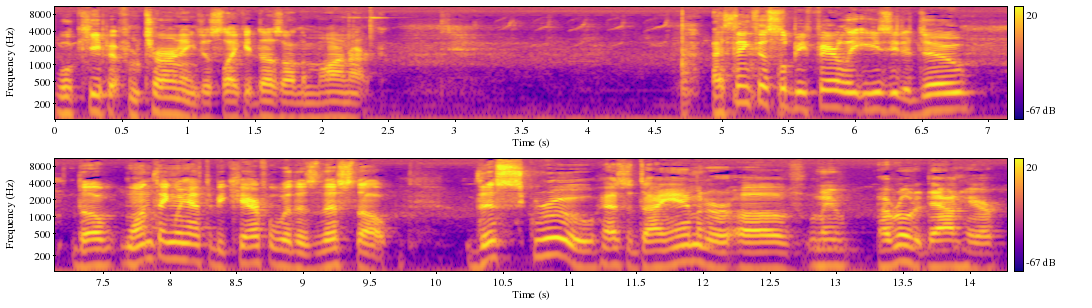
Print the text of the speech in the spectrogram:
we'll keep it from turning just like it does on the Monarch. I think this will be fairly easy to do. The one thing we have to be careful with is this though. This screw has a diameter of, let me, I wrote it down here,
